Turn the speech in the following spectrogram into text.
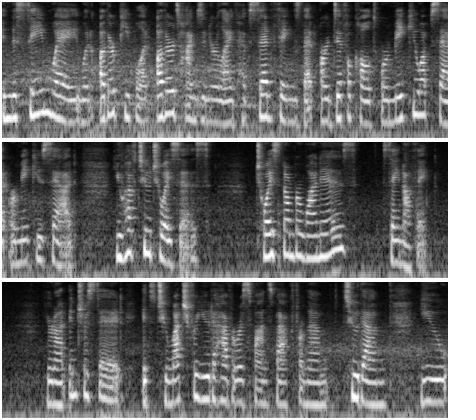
in the same way when other people at other times in your life have said things that are difficult or make you upset or make you sad you have two choices choice number one is say nothing you're not interested, it's too much for you to have a response back from them to them. You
